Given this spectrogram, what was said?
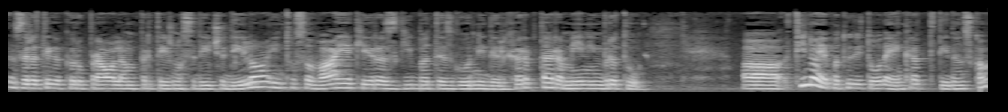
zaradi tega, ker upravljam pretežno sedeče delo in to so vaje, kjer razgibate zgornji del hrbta, ramen in vratu. Uh, fino je pa tudi to, da enkrat tedensko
